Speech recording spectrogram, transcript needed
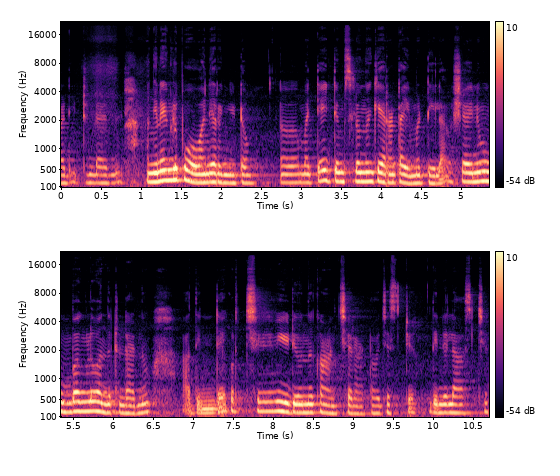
ആടിയിട്ടുണ്ടായിരുന്നു. അങ്ങനെ ഞങ്ങൾ പോവാൻ ഇറങ്ങി കേട്ടോ മറ്റേ ഐറ്റംസിലൊന്നും കയറാൻ ടൈം കിട്ടിയില്ല. പക്ഷേ അതിന് മുമ്പ് ഞങ്ങൾ വന്നിട്ടുണ്ടായിരുന്നു. അതിന്റെ കുറച്ച് വീഡിയോ ഒന്ന് കാണിച്ചു തരാം കേട്ടോ ജസ്റ്റ് ഇതിന്റെ ലാസ്റ്റ്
